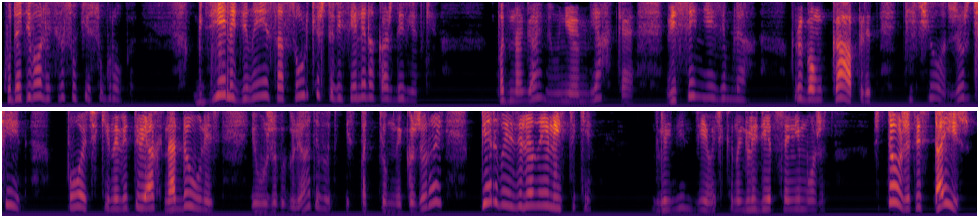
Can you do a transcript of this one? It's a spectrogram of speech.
Куда девались высокие сугробы? Где ледяные сосульки, что висели на каждой ветке? Под ногами у нее мягкая весенняя земля. Кругом каплет, течет, журчит. Почки на ветвях надулись и уже выглядывают из-под темной кожуры первые зеленые листики. Глядит девочка, наглядеться не может. Что же ты стоишь?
